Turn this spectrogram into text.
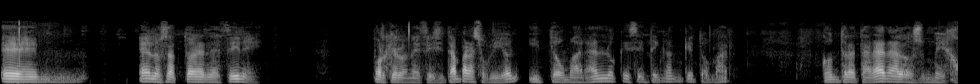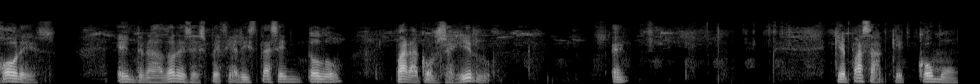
en, los actores de cine, porque lo necesitan para su guion y tomarán lo que se tengan que tomar. Contratarán a los mejores entrenadores especialistas en todo para conseguirlo. ¿eh? ¿Qué pasa? Que como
